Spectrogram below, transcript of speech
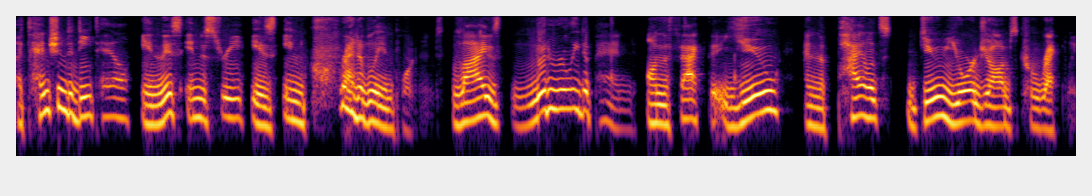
Attention to detail in this industry is incredibly important. Lives literally depend on the fact that you and the pilots do your jobs correctly.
